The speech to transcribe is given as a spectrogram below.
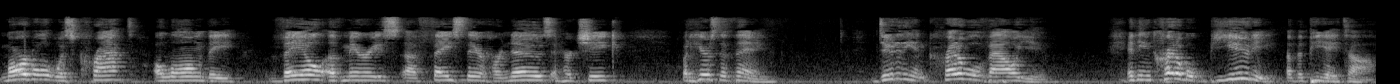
Marble was cracked along the veil of Mary's uh, face there, her nose and her cheek. But here's the thing due to the incredible value and the incredible beauty of the Pietà,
